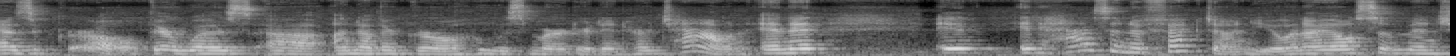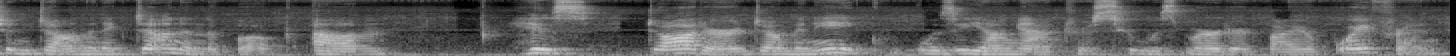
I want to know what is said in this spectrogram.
as a girl, there was uh, another girl who was murdered in her town, and it it it has an effect on you. And I also mentioned Dominick Dunne in the book. Um, his daughter Dominique was a young actress who was murdered by her boyfriend,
